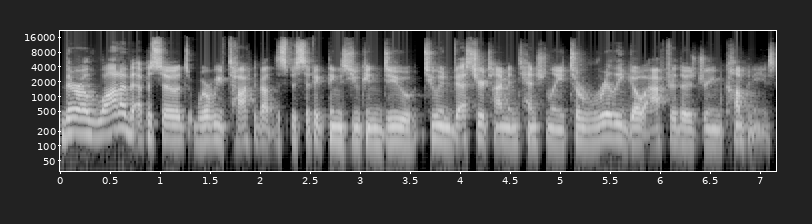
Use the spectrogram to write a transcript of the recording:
there are a lot of episodes where we've talked about the specific things you can do to invest your time intentionally to really go after those dream companies.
